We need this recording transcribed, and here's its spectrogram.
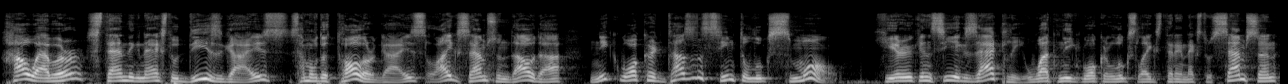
However, standing next to these guys, some of the taller guys, like Samson Dauda, Nick Walker doesn't seem to look small. Here you can see exactly what Nick Walker looks like standing next to Samson,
